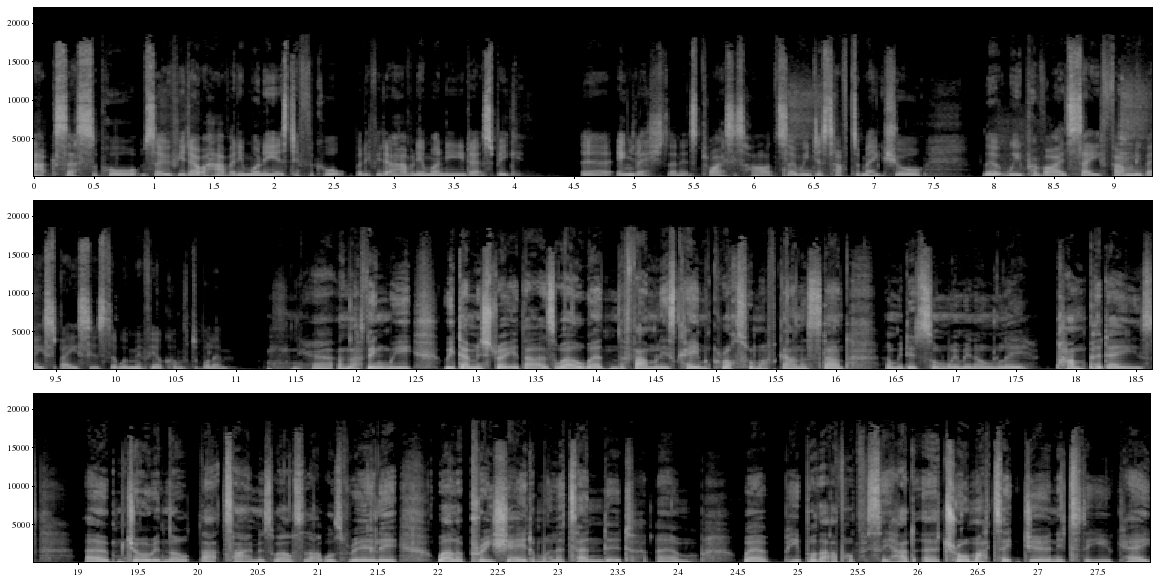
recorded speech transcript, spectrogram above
access support. So if you don't have any money, it's difficult. But if you don't have any money and you don't speak uh, English, then it's twice as hard. So we just have to make sure that we provide safe family based spaces that women feel comfortable in. Yeah, and I think we, we demonstrated that as well when the families came across from Afghanistan and we did some women only pamper days um, during the, that time as well. So that was really well appreciated and well attended, um, where people that have obviously had a traumatic journey to the UK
